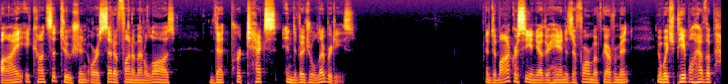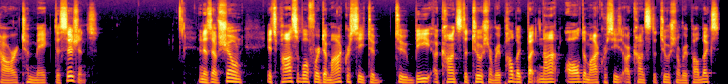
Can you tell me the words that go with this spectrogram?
by a constitution or a set of fundamental laws that protects individual liberties. And democracy, on the other hand, is a form of government in which people have the power to make decisions. And as I've shown, it's possible for democracy to, to be a constitutional republic, but not all democracies are constitutional republics.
